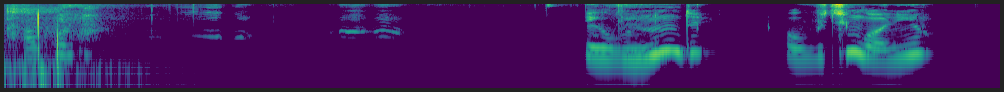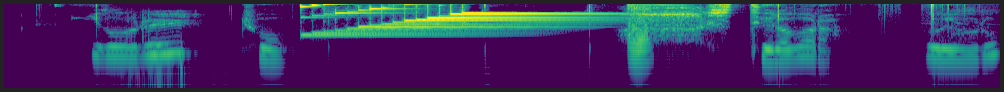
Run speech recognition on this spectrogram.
가보라. 이거 웃는데? 어, 미친 거 아니야? 이거를 줘. 아, 씨, 들어봐라. 열어.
